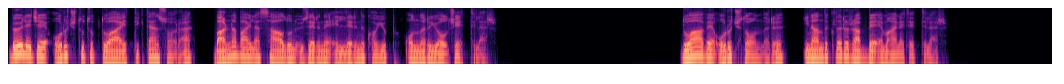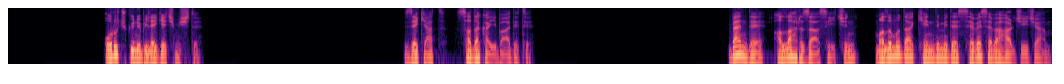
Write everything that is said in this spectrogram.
böylece oruç tutup dua ettikten sonra Barnaba'yla Saul'un üzerine ellerini koyup onları yolcu ettiler. Dua ve oruç da onları, inandıkları Rabbe emanet ettiler. Oruç günü bile geçmişti. Zekat, sadaka ibadeti. Ben de Allah rızası için malımı da kendimi de seve seve harcayacağım.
